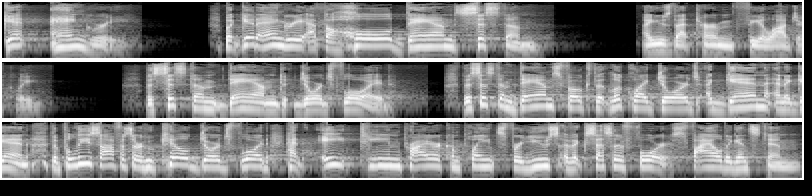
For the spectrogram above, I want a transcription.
Get angry, but get angry at the whole damned system. I use that term theologically. The system damned George Floyd. The system damns folk that look like George again and again. The police officer who killed George Floyd had 18 prior complaints for use of excessive force filed against him.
